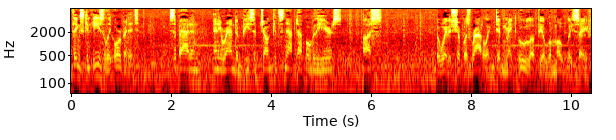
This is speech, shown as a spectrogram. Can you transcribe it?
Things can easily orbit it. Sebaddon, any random piece of junk it snapped up over the years? Us? The way the ship was rattling didn't make Ula feel remotely safe.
